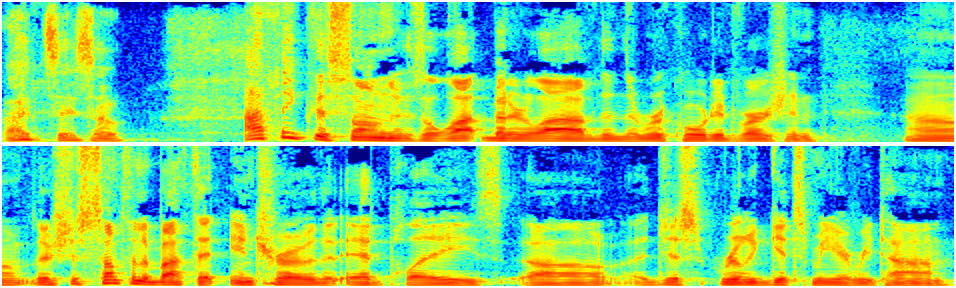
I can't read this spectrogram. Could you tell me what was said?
I'd say so. I think this song is a lot better live than the recorded version. Um, there's just something about that intro that Ed plays. Uh, it just really gets me every time.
